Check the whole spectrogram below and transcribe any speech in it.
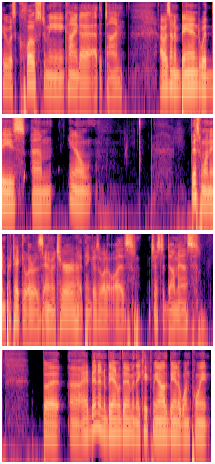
who was close to me, kinda at the time, I was in a band with these, um, you know, this one in particular was immature, I think is what it was. Just a dumbass. But uh, I had been in a band with them, and they kicked me out of the band at one point.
